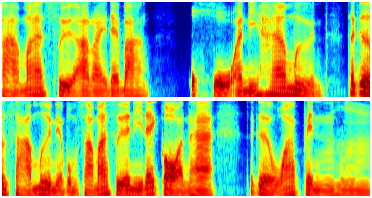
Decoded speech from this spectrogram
สามารถซื้ออะไรได้บ้าง โอ้โฮอันนี้50,000ถ้าเกิด30,000เนี่ยผมสามารถซื้ออันนี้ได้ก่อนนะถ้าเกิดว่าเป็นอืม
